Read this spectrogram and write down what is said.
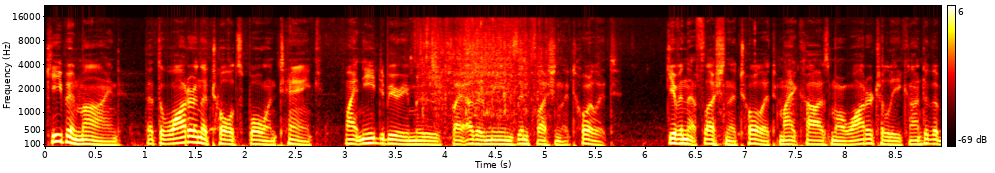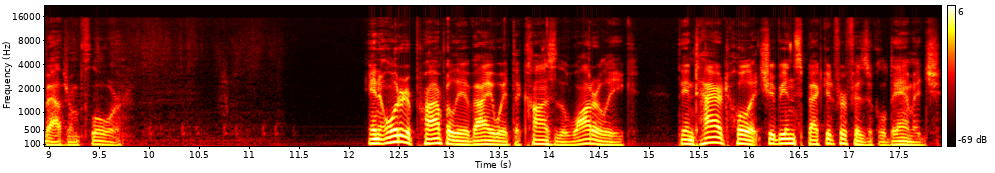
Keep in mind that the water in the toilet's bowl and tank might need to be removed by other means than flushing the toilet, given that flushing the toilet might cause more water to leak onto the bathroom floor. In order to properly evaluate the cause of the water leak, the entire toilet should be inspected for physical damage.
